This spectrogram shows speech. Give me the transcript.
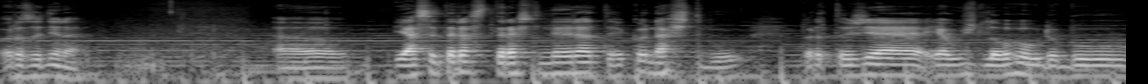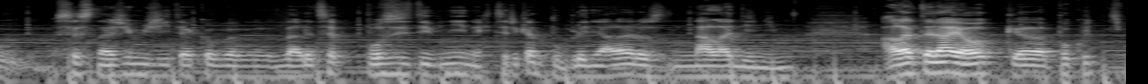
Rozhodně ne. Uh, já se teda strašně nerad jako naštvu, protože já už dlouhou dobu se snažím žít jako ve velice pozitivní, nechci říkat bublině, ale roz, naladěním. Ale teda jo, k, pokud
